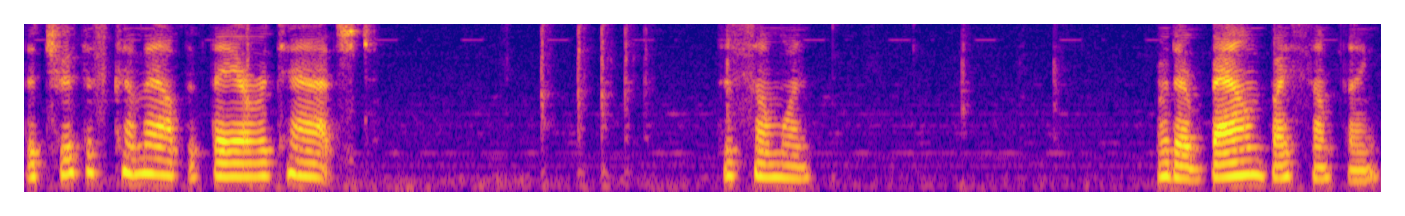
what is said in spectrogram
the truth has come out that they are attached to someone or they're bound by something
